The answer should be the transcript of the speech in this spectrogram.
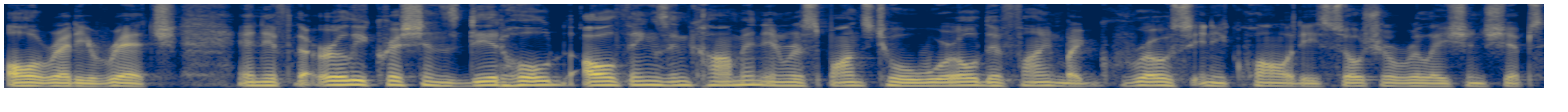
already rich. And if the early Christians did hold all things in common in response to a world defined by gross inequality, social relationships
